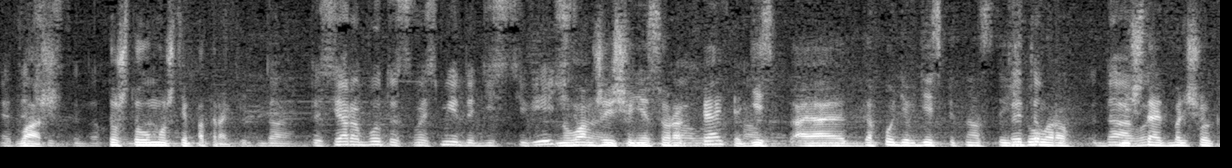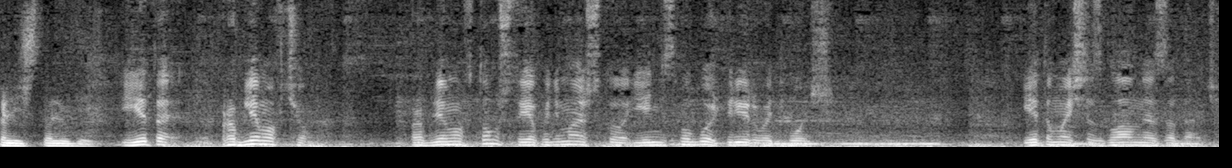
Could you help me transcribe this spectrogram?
Это ваш. чистый доход, то, что вы да. можете потратить. Да, то есть я работаю с 8 до 10 вечера. Но вам же еще не и 45, а, вкалываю, 10, а о доходе в 10-15 тысяч Это- долларов да, мечтает большое количество людей. И это проблема в чем? Проблема в том, что я понимаю, что я не смогу оперировать больше. И это моя сейчас главная задача.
